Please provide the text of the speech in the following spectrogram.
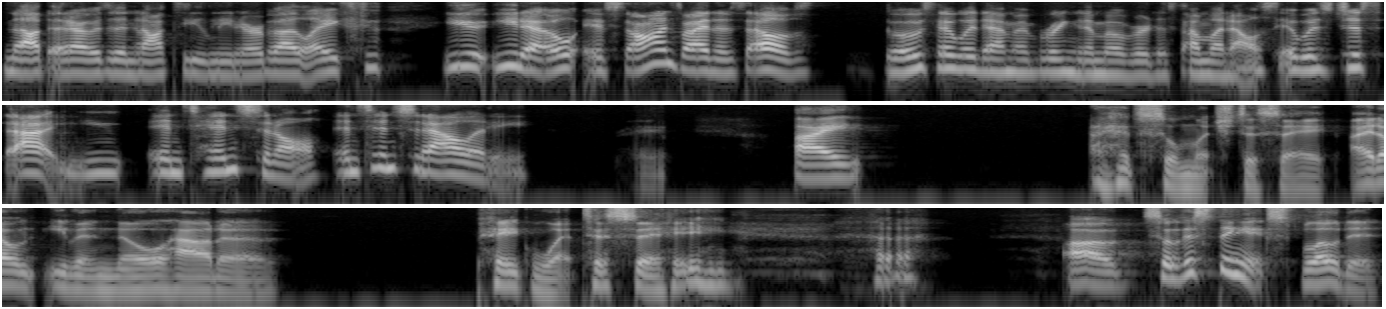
Not that I was a Nazi leader, but like you, you know, if someone's by themselves, go sit with them and bring them over to someone else. It was just that intentional, intentionality. I I had so much to say. I don't even know how to pick what to say. uh, so this thing exploded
